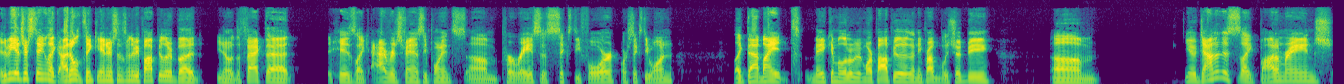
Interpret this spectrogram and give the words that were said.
It'd be interesting. Like, I don't think Anderson's going to be popular, but you know, the fact that his like average fantasy points um per race is 64 or 61 like that might make him a little bit more popular than he probably should be um you know down in this like bottom range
